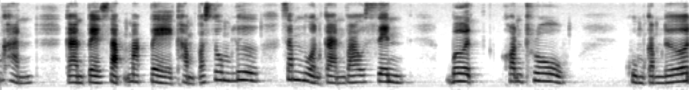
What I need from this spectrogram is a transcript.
ำคัญ การแปลศัพท์มักแปลคำผสมหรือสำนวนการเว้าเช่น birth control คุมกำเนิด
